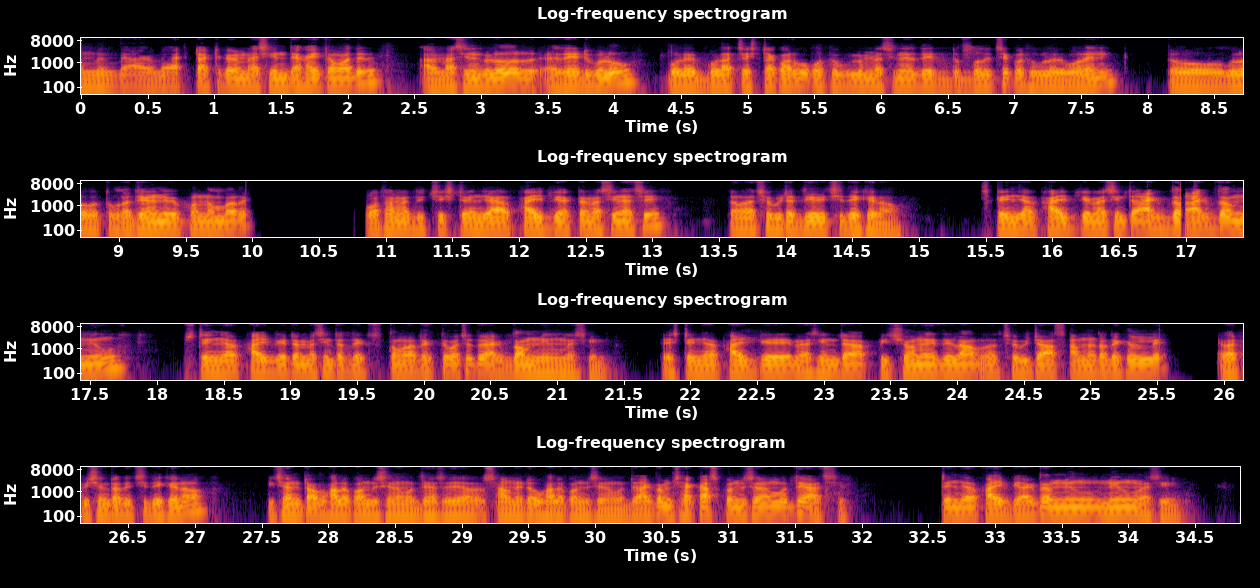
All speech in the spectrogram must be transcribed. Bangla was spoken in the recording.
একটা একটা করে মেশিন দেখাই তোমাদের। আর মেশিনগুলোর রেটগুলো বলে, বলার চেষ্টা করব। কতগুলো মেশিনের রেট বলেছে কতগুলো বলেনি। তো ওগুলো তোমরা জেনে নেবে ফোন নাম্বারে প্রথমে দিচ্ছি স্ট্রেঞ্জার ফাইভ কে একটা মেশিন আছে। তোমরা ছবিটা দিয়ে দিচ্ছি, দেখে নাও। স্ট্রেঞ্জার ফাইভ কে মেশিনটা একদম একদম নিউ স্ট্রেঞ্জার ফাইভ কে মেশিনটা দেখ, তোমরা দেখতে পাচ্ছ তো, একদম নিউ মেশিন স্ট্রেঞ্জার ফাইভ কে মেশিনটা পিছনে দিলাম, ছবিটা সামনেটা দেখে নিলে। এবার পিছনটা দিচ্ছি, দেখে নাও। পিছনটাও ভালো কন্ডিশনের মধ্যে আছে, সামনেটাও ভালো কন্ডিশনের মধ্যে, একদম ঝ্যাকাস কন্ডিশনের মধ্যে আছে। স্ট্রেঞ্জার ফাইভ কে একদম নিউ নিউ মেশিন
